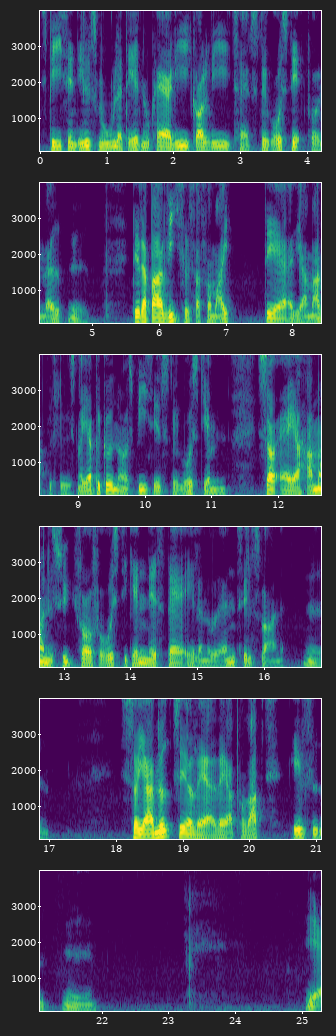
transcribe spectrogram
spise en lille smule af det. Nu kan jeg lige godt lige tage et stykke ost ind på en mad. Øh. Det, der bare viser sig for mig, det er, at jeg er magtesløs. Når jeg begynder at spise et stykke ost, jamen, så er jeg hamrende syg for at få ost igen næste dag, eller noget andet tilsvarende. Øh. Så jeg er nødt til at være, være på vagt hele tiden. Øh. Ja.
